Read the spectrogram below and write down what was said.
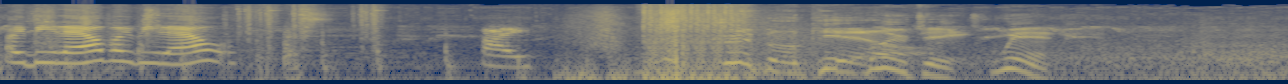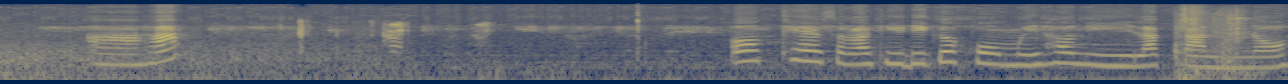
ไปบีแล้วไปบีแล้วๆใคร Triple kill. Blue team win. อ่าฮะ โอเคสำหรับคลิปนี้ก็คงมีเท่านี้ละกันเนาะ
